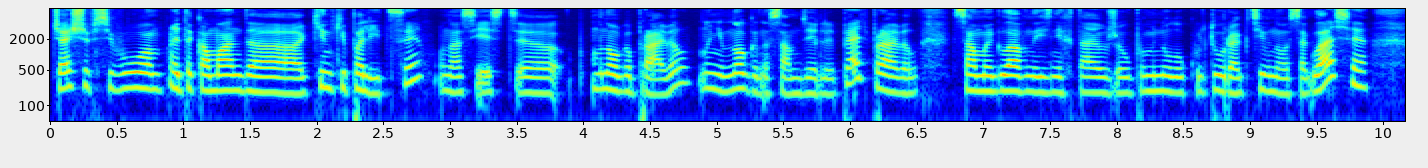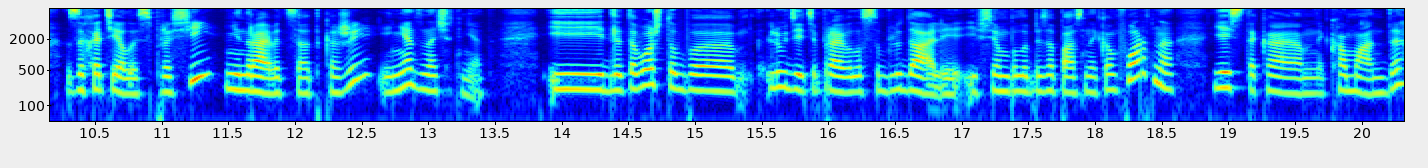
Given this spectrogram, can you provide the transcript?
Чаще всего это команда кинки полиции. У нас есть э, много правил, ну немного на самом деле, пять правил. Самый главный из них та уже упомянула культура активного согласия. Захотелось спроси, не нравится откажи, и нет значит нет. И для того, чтобы люди эти правила соблюдали и всем было безопасно и комфортно, есть такая команда,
